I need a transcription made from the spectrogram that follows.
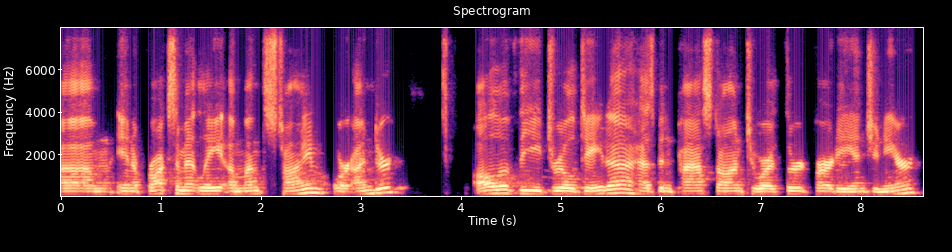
um, in approximately a month's time or under. All of the drill data has been passed on to our third party engineer,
